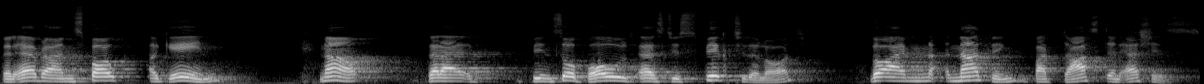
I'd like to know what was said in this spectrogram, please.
Then Abraham spoke again. Now that I been so bold as to speak to the Lord, though I'm nothing but dust and ashes?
